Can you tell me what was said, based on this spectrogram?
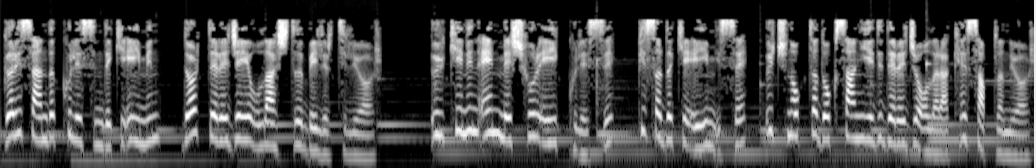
Garisenda Kulesi'ndeki eğimin 4 dereceye ulaştığı belirtiliyor. Ülkenin en meşhur eğik kulesi, Pisa'daki eğim ise 3.97 derece olarak hesaplanıyor.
